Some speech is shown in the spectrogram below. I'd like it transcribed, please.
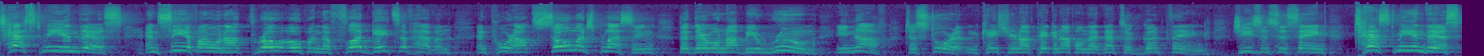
Test me in this and see if I will not throw open the floodgates of heaven and pour out so much blessing that there will not be room enough to store it. In case you're not picking up on that, that's a good thing. Jesus is saying, Test me in this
